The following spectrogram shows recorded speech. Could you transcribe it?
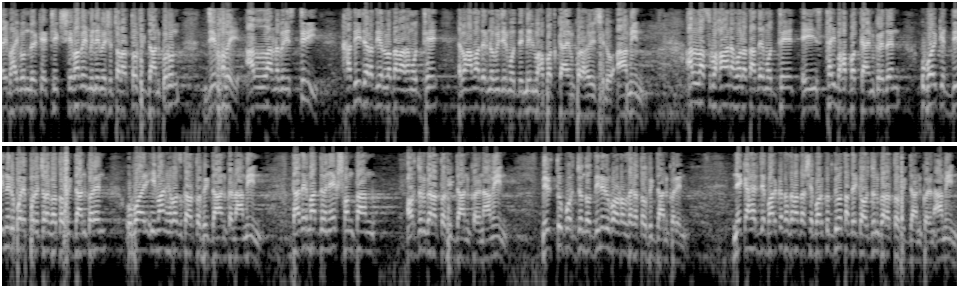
এই ভাই বোনদেরকে ঠিক সেভাবে মিলেমিশে চলার তৌফিক দান করুন। যেভাবে আল্লাহ নবীর স্ত্রী খাদিজা রাদি আল্লাহ তালার মধ্যে এবং আমাদের নবীদের মধ্যে মিল মোহাম্মত কায়েম করা হয়েছিল। আমিন। আল্লাহ সুবাহান হলা তাদের মধ্যে এই স্থায়ী মহাব্বত কায়েম করে দেন। উভয়কে দিনের উপরে পরিচালনা করার তৌফিক দান করেন। উভয়ের ইমান হেফাজত করার তৌফিক দান করেন। আমিন। তাদের মাধ্যমে এক সন্তান অর্জন করার তৌফিক দান করেন। আমিন। মৃত্যু পর্যন্ত দিনের উপর অটল থাকার তৌফিক দান করেন। নেকাহের যে বরকত আছে সে বরকতগুলো তাদেরকে অর্জন করার তৌফিক দান করেন। আমিন।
